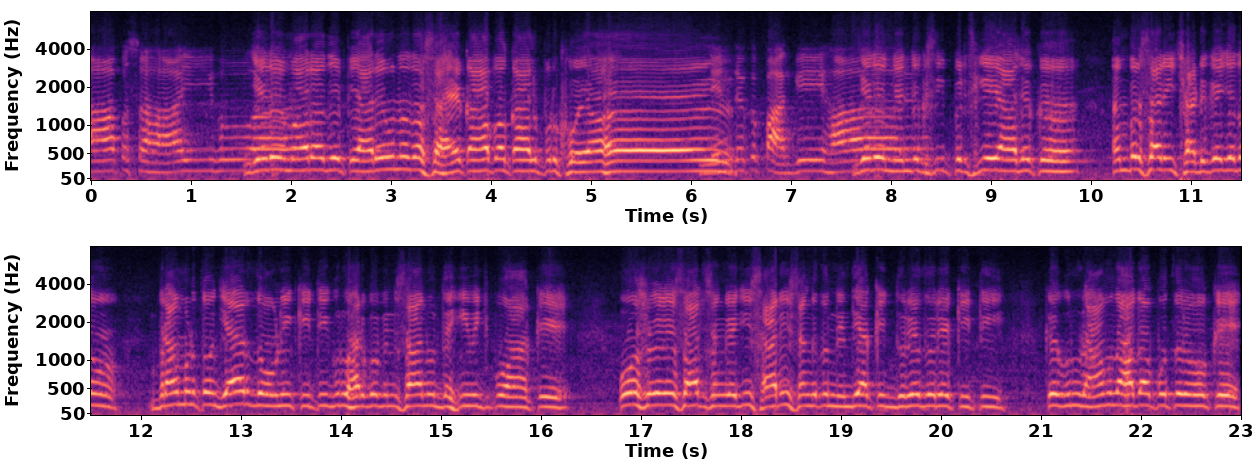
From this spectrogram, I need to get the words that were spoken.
ਆਪ ਸਹਾਈ ਹੋ ਜਿਹੜੇ ਮਹਾਰਾਜ ਦੇ ਪਿਆਰੇ ਉਹਨਾਂ ਦਾ ਸਹਾਇਕ ਆਪ ਅਕਾਲ ਪੁਰਖ ਹੋਇਆ ਹੈ। ਨਿੰਦਕ ਭਾਗੇ ਹਾ ਜਿਹੜੇ ਨਿੰਦਕ ਸੀ ਪ੍ਰਿਥਵੀ ਆਦਿਕ ਅੰਮ੍ਰਿਤਸਰੀ ਛੱਡ ਕੇ ਜਦੋਂ ਬ੍ਰਾਹਮਣ ਤੋਂ ਜ਼ਹਿਰ ਦੋਣੀ ਕੀਤੀ ਗੁਰੂ ਹਰਗੋਬਿੰਦ ਸਾਹਿਬ ਨੂੰ ਦਹੀਂ ਵਿੱਚ ਪਵਾ ਕੇ ਉਸ ਵੇਲੇ ਸਾਧ ਸੰਗਤ ਜੀ ਸਾਰੀ ਸੰਗਤ ਨਿੰਦਿਆ ਕੀ ਦੁਰੇ ਦੁਰੇ ਕੀਤੀ ਕਿ ਗੁਰੂ ਰਾਮਦਾਸ ਦਾ ਪੁੱਤਰ ਹੋ ਕੇ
